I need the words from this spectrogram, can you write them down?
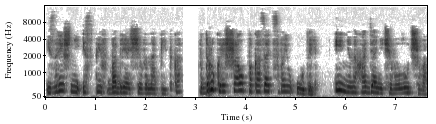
излишне испив бодрящего напитка, вдруг решал показать свою удаль и, не находя ничего лучшего,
